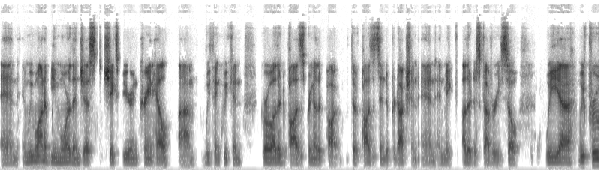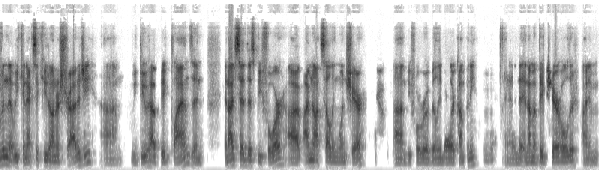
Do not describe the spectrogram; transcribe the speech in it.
and and we want to be more than just Shakespeare and Crean Hill. Um, we think we can grow other deposits, bring other po- deposits into production, and and make other discoveries. So we uh, we've proven that we can execute on our strategy. Um, we do have big plans, and and I've said this before. Uh, I'm not selling one share um, before we're a billion dollar company, mm-hmm. and and I'm a big shareholder. I am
